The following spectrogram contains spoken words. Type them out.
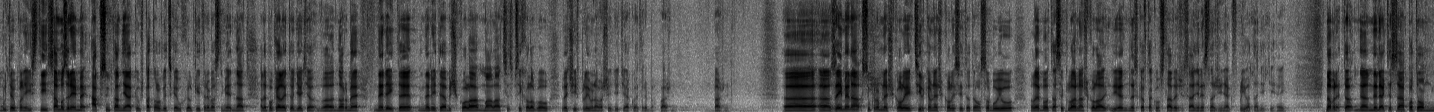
buďte úplně jistí. Samozřejmě, ak jsou tam nějaké už patologické uchylky, třeba s tím jednat, ale pokud je to dítě v norme, nedejte, nedejte, aby škola mala s psychologou větší vplyv na vaše děti, jako je třeba. Vážně. Vážně. Zejména soukromné školy, církevné školy si toto osobují, lebo ta sekulárna škola je dneska v takovém stave, že se ani nesnaží nějak vplývat na děti. Hej? Dobre, to eh, nedajte sa. Potom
